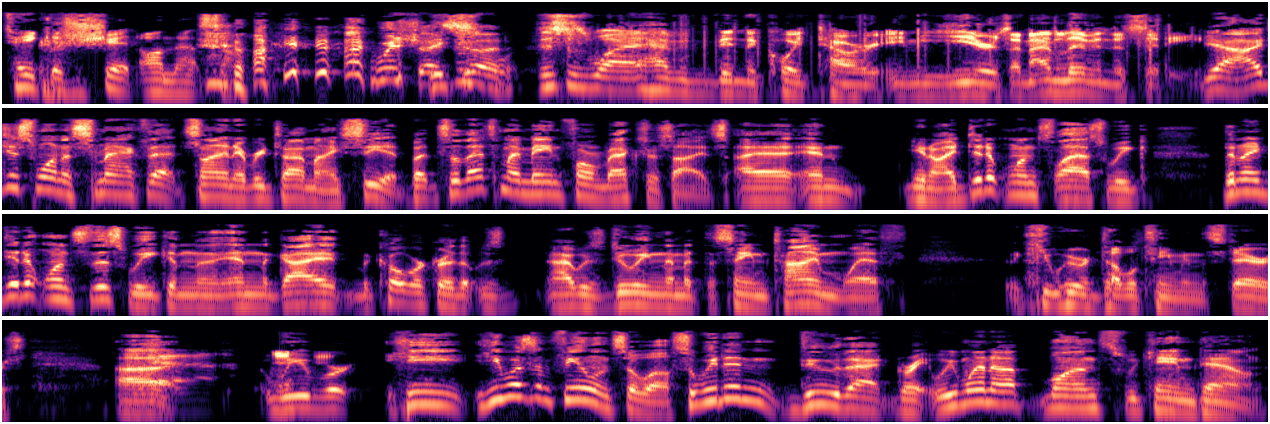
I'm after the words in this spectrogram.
take a shit on that sign. I wish I This is, could. this is why I haven't been to Coit Tower in years, and I live in the city. Yeah, I just want to smack that sign every time I see it. But so that's my main form of exercise. I, and you know, I did it once last week. Then I did it once this week, and the and the guy, the coworker that was I was doing them at the same time with, we were double teaming the stairs. Uh, we were he he wasn't feeling so well, so we didn't do that great. We went up once, we came down.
